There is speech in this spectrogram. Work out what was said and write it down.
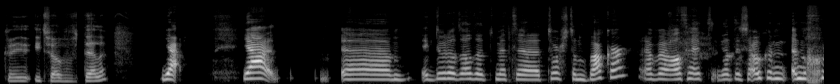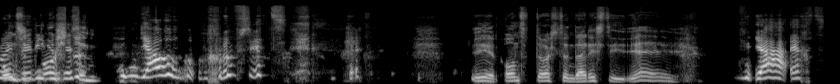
kun je iets over vertellen? Ja, ja uh, ik doe dat altijd met uh, Torsten Bakker. Hebben we altijd, dat is ook een, een groeibuddy die dus in jouw groep zit. Hier, onze Torsten, daar is die. Yay. Ja, echt.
